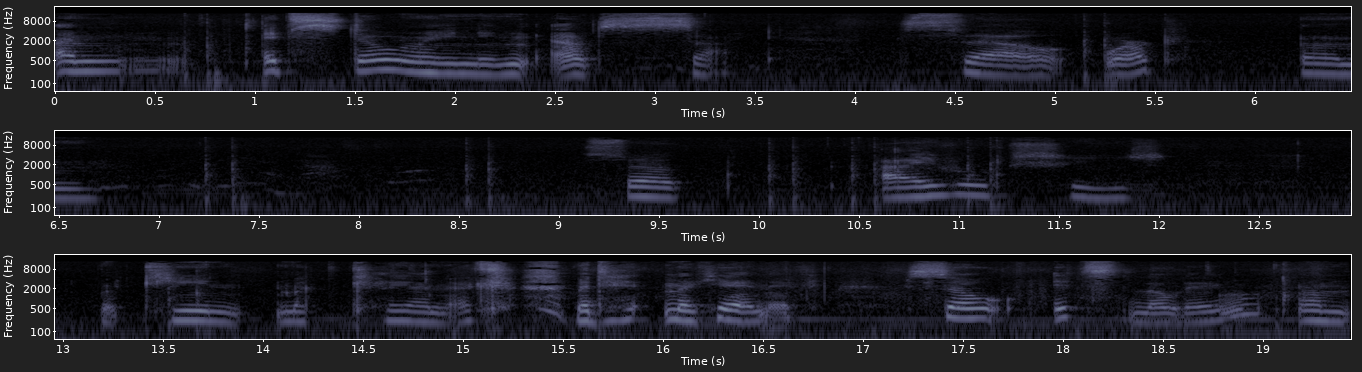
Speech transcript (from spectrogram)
I'm, it's still raining outside. So work. Um. So, I will choose mechan- mechanic mechanic. So it's loading. Um.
